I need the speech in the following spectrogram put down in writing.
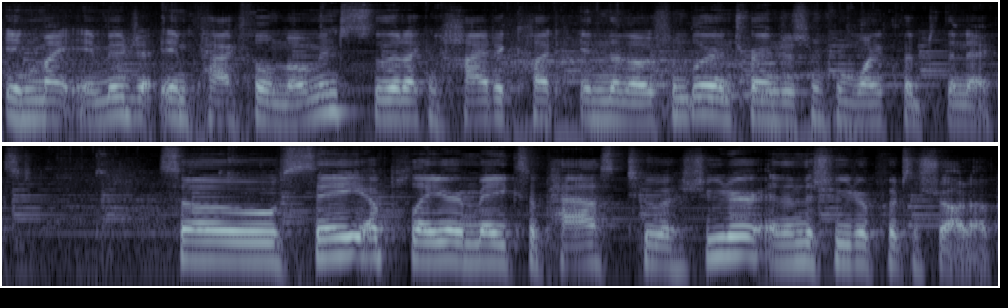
in my image at impactful moments so that I can hide a cut in the motion blur and transition from one clip to the next. So say a player makes a pass to a shooter and then the shooter puts a shot up.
